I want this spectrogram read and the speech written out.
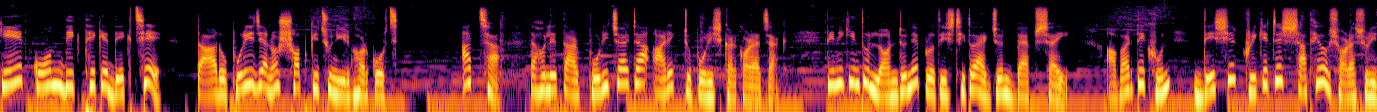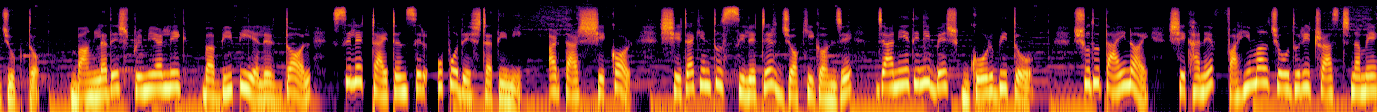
কে কোন দিক থেকে দেখছে তার উপরই যেন সব কিছু নির্ভর করছে। আচ্ছা তাহলে তার পরিচয়টা আরেকটু পরিষ্কার করা যাক। তিনি কিন্তু লন্ডনে প্রতিষ্ঠিত একজন ব্যবসায়ী। আবার দেখুন, দেশের ক্রিকেটের সাথেও সরাসরি যুক্ত। বাংলাদেশ প্রিমিয়ার লিগ বা বিপিএল এর দল সিলেট টাইটান্সের উপদেষ্টা তিনি। আর তার শেকড়, সেটা কিন্তু সিলেটের জকিগঞ্জে জানিয়ে তিনি বেশ গর্বিত। শুধু তাই নয়, সেখানে ফাহিমাল চৌধুরী ট্রাস্ট নামে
